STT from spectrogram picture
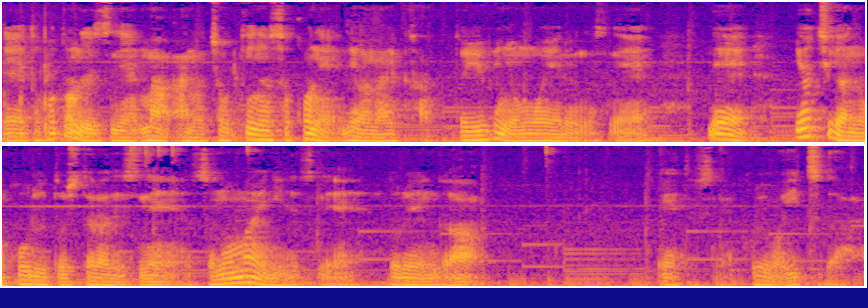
えっ、ー、と、ほとんどですね、まあ、あの、直近の底値ではないかというふうに思えるんですね。で、余地が残るとしたらですね、その前にですね、ドル円が、えっ、ー、とですね、これはいつだ？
